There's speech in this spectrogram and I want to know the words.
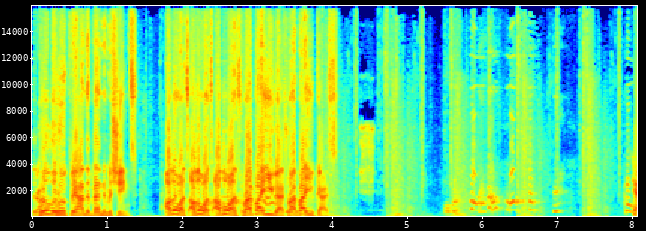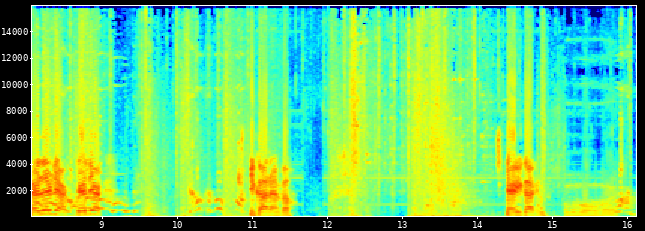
The hula hoops behind the vending machines. Other ones, other ones, other ones. Right by you guys. Right by you guys. Over. There, there, there, there, there. You got Anvil. There, you got him. Fuck.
